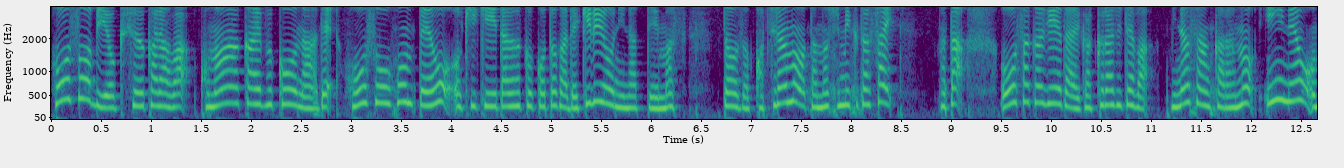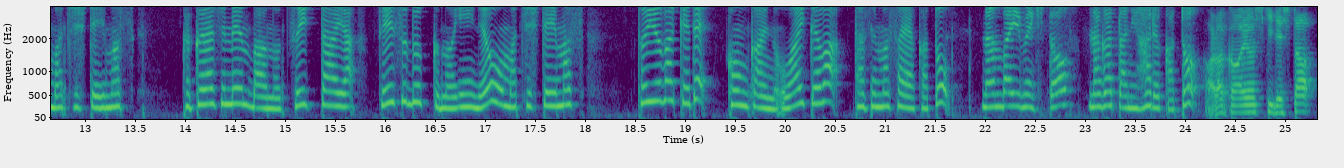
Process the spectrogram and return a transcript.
放送日翌週からはこのアーカイブコーナーで放送本編をお聞きいただくことができるようになっています。どうぞこちらもお楽しみください。また大阪芸大学ラジでは皆さんからのいいねをお待ちしています学ラジメンバーのツイッターやフェイスブックのいいねをお待ちしていますというわけで今回のお相手は田島さやかと南波ゆめきと永谷遥と荒川よしきでした。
